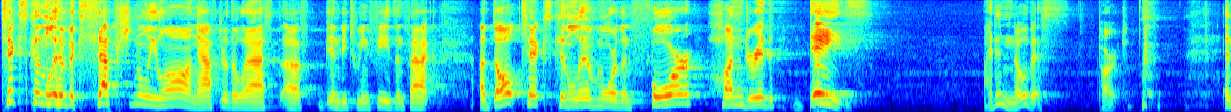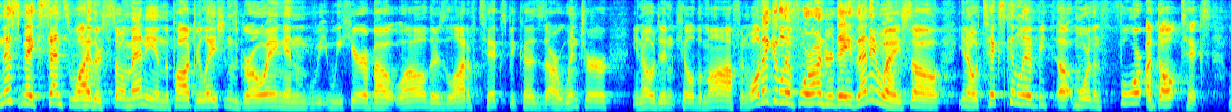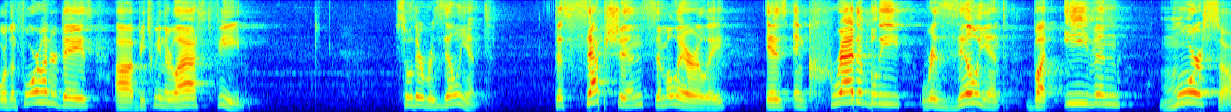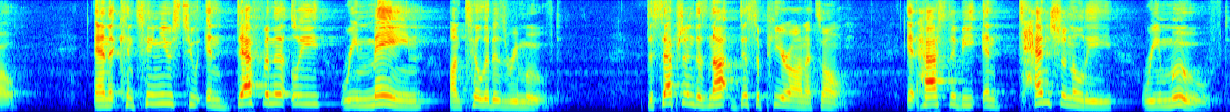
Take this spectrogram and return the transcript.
Ticks can live exceptionally long after the last uh, in between feeds. In fact, adult ticks can live more than 400 days. I didn't know this part. And this makes sense why there's so many and the population's growing and we, we hear about, well, there's a lot of ticks because our winter, you know, didn't kill them off. And well, they can live 400 days anyway. So, you know, ticks can live be, uh, more than four, adult ticks, more than 400 days uh, between their last feed. So they're resilient. Deception, similarly, is incredibly resilient, but even more so. And it continues to indefinitely remain until it is removed. Deception does not disappear on its own, it has to be intentionally removed.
